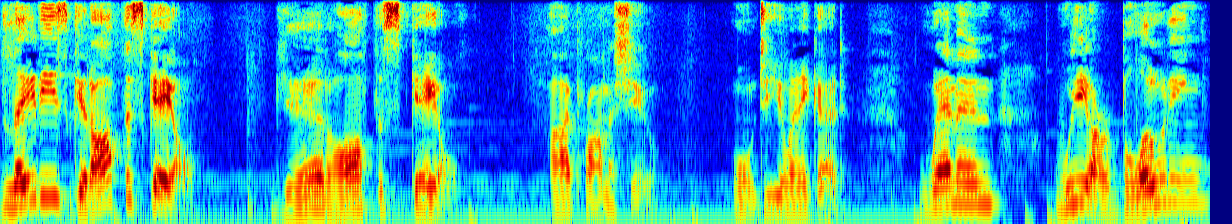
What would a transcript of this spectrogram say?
Ladies, get off the scale. Get off the scale. I promise you, won't do you any good. Women, we are bloating.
